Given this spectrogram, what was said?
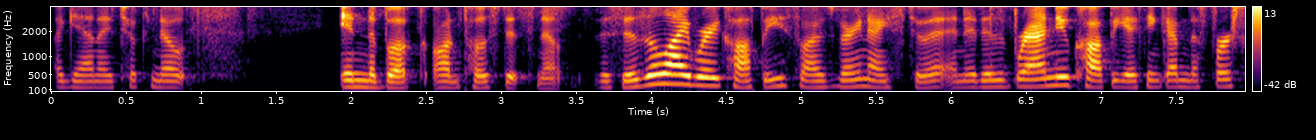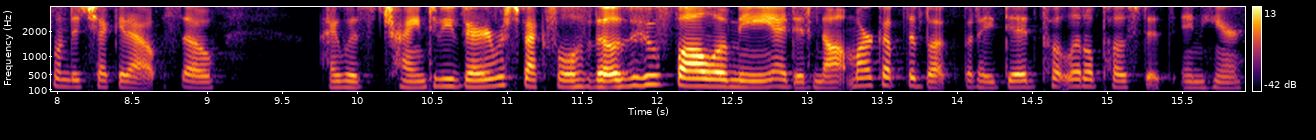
again I took notes in the book on post-its note. This is a library copy, so I was very nice to it and it is a brand new copy. I think I'm the first one to check it out. So I was trying to be very respectful of those who follow me. I did not mark up the book, but I did put little post-its in here.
